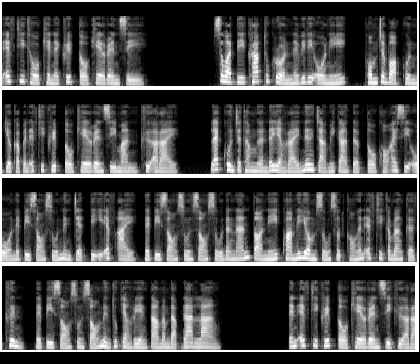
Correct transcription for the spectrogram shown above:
NFT โทเค็นในคริปโตเคเรนซีสวัสดีครับทุกคนในวิดีโอนี้ ผมจะบอกคุณเกี่ยวกับ NFT คริปโตเคเรนซีมันคืออะไร และคุณจะทำเงินได้อย่างไรเนื่องจากมีการเติบโตของ ICO ในปี 2017 DEFI ในปี 2020 ดังนั้น ตอนนี้ความนิยมสูงสุดของ NFT กำลังเกิดขึ้น ในปี 2021 ทุกอย่างเรียงตามลำดับด้านล่าง NFT Cryptocurrency คืออะไร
